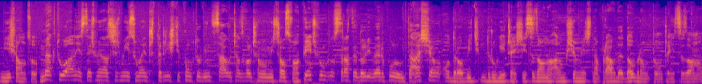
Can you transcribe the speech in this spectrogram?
miesiącu. My aktualnie jesteśmy na trzecim miejscu, mamy 40 punktów, więc cały czas walczymy o mistrzostwo. 5 punktów straty do Liverpoolu, da się odrobić w drugiej części sezonu, ale musimy mieć naprawdę dobrą tą część sezonu.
